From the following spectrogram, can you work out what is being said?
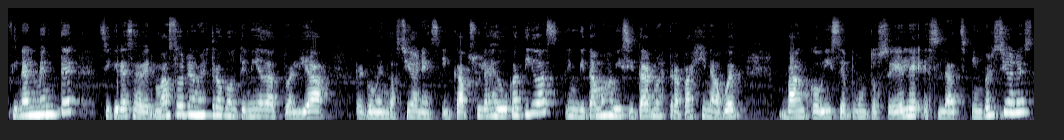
Finalmente, si quieres saber más sobre nuestro contenido de actualidad, recomendaciones y cápsulas educativas, te invitamos a visitar nuestra página web bancovice.cl/inversiones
